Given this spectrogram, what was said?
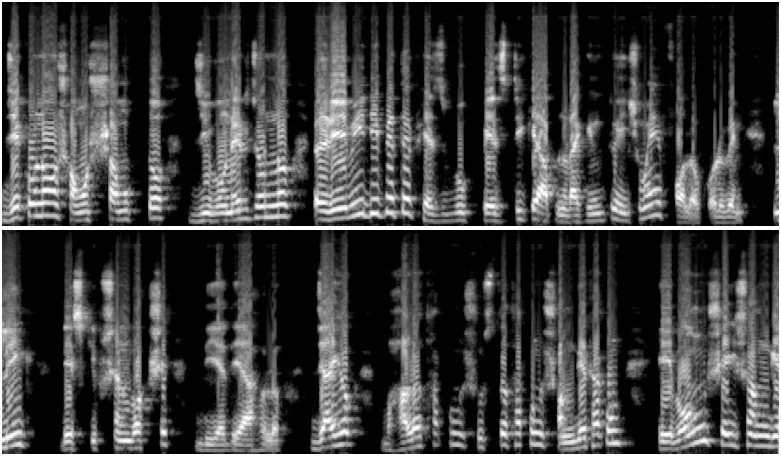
যে কোনো সমস্যামুক্ত জীবনের জন্য রেমিডি পেতে ফেসবুক পেজটিকে আপনারা কিন্তু এই সময়ে ফলো করবেন। লিংক ডেসক্রিপশন বক্সে দিয়ে দেয়া হলো। যাই হোক, ভালো থাকুন, সুস্থ থাকুন, সঙ্গে থাকুন এবং সেই সঙ্গে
